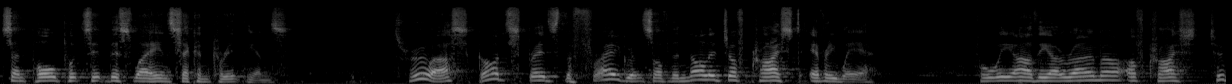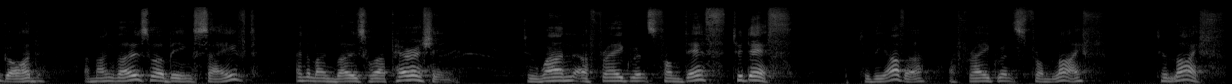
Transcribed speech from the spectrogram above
St. Paul puts it this way in 2 Corinthians Through us, God spreads the fragrance of the knowledge of Christ everywhere. For we are the aroma of Christ to God among those who are being saved and among those who are perishing. To one, a fragrance from death to death, to the other, a fragrance from life to life.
